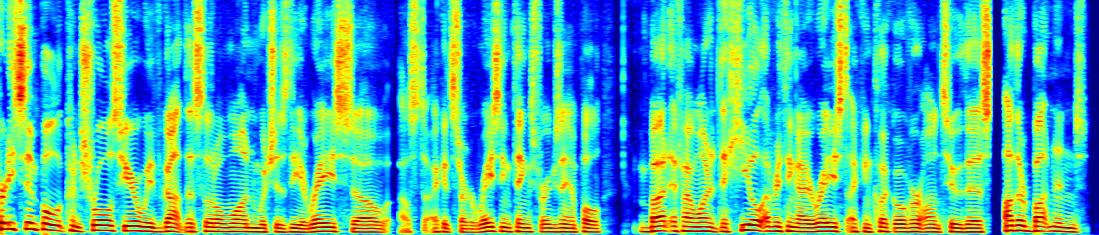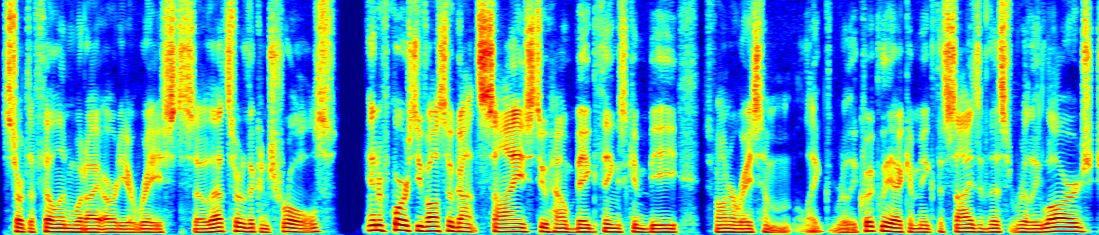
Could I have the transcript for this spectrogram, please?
Pretty simple controls here. We've got this little one, which is the erase. So I could start erasing things, for example. But if I wanted to heal everything I erased, I can click over onto this other button and start to fill in what I already erased. So that's sort of the controls. And of course, you've also got size to how big things can be. So if I want to erase them like really quickly, I can make the size of this really large.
